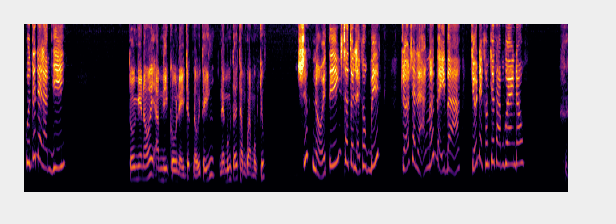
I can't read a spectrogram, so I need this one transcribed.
Quynh tới đây làm gì? Tôi nghe nói âm ni cô này rất nổi tiếng Nên muốn tới tham quan một chút. Rất nổi tiếng sao tôi lại không biết Rõ ràng là ăn nói bậy bạ Chỗ này không cho tham quan đâu.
